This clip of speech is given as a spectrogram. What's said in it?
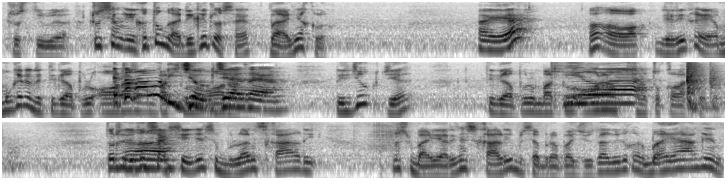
Terus dibilang, terus yang ikut tuh nggak dikit loh saya, banyak loh. Oh ya? Oh, oh, jadi kayak mungkin ada 30 orang. Itu kamu di 40 Jogja orang. sayang? Di Jogja 30 40 Gila. orang satu kelas itu. Terus itu Ah. sesinya sebulan sekali. Terus bayarnya sekali bisa berapa juta gitu kan. Bayangin.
